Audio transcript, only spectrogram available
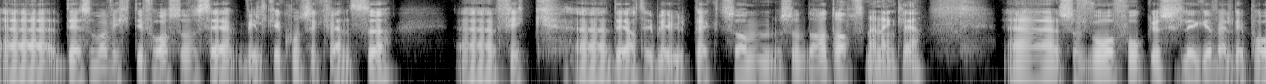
Eh, det som var viktig for oss å se hvilke konsekvenser eh, fikk eh, det at de ble utpekt som, som da drapsmenn, egentlig. Eh, så vår fokus ligger veldig på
